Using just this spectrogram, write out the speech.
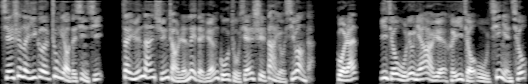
显示了一个重要的信息：在云南寻找人类的远古祖先是大有希望的。果然，一九五六年二月和一九五七年秋，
